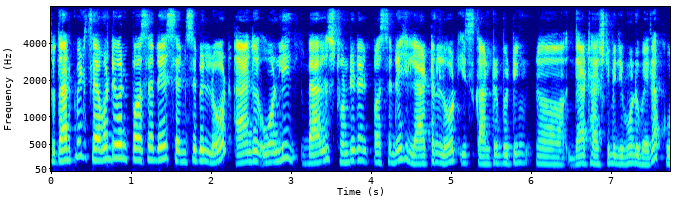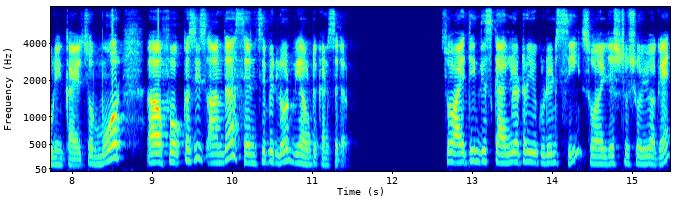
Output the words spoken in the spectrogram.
so that means 71 percentage sensible load and only balance 29 percentage latent load is contributing uh, that has to be removed by the cooling coil so more uh, focus is on the sensible load we have to consider so I think this calculator you couldn't see. So I'll just to show you again.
